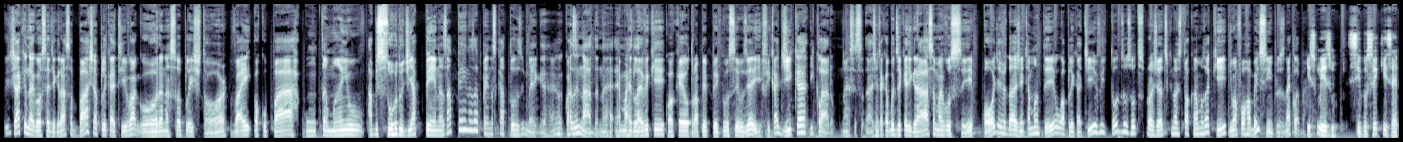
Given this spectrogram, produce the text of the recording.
já que o negócio é de graça, baixe o aplicativo agora na sua Play Store. Vai ocupar um tamanho absurdo de apenas, apenas, apenas 14 mega. É quase nada, né? É mais leve que qualquer outro app que você use aí. Fica a dica e claro, né? A gente acabou de dizer que é de graça, mas você pode ajudar a gente a manter o aplicativo e todos os outros projetos que nós tocamos aqui de uma forma bem simples, né, Kleber? Isso mesmo. Se você quiser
